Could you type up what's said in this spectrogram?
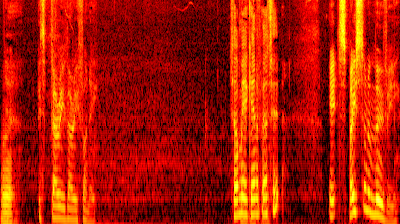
Right. Yeah. It's very very funny. Tell me Very, again very about it. It's based on a movie.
